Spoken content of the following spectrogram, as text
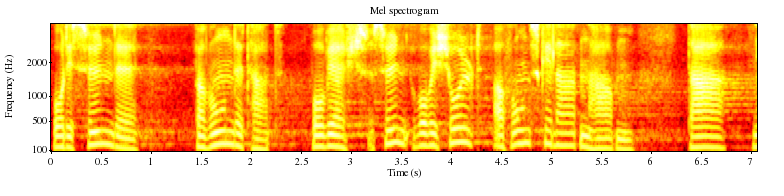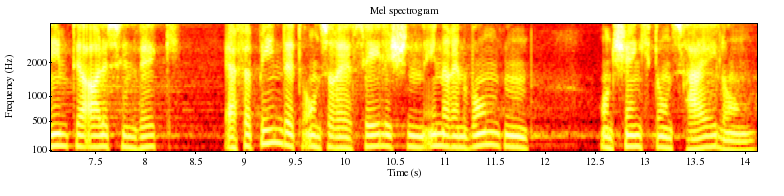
wo die Sünde verwundet hat, wo wir, Sünd, wo wir Schuld auf uns geladen haben, da nimmt er alles hinweg. Er verbindet unsere seelischen inneren Wunden und schenkt uns Heilung.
